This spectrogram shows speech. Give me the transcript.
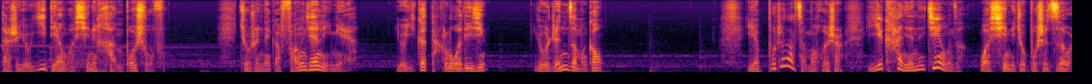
但是有一点我心里很不舒服，就是那个房间里面有一个大落地镜，有人这么高。也不知道怎么回事，一看见那镜子，我心里就不是滋味。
